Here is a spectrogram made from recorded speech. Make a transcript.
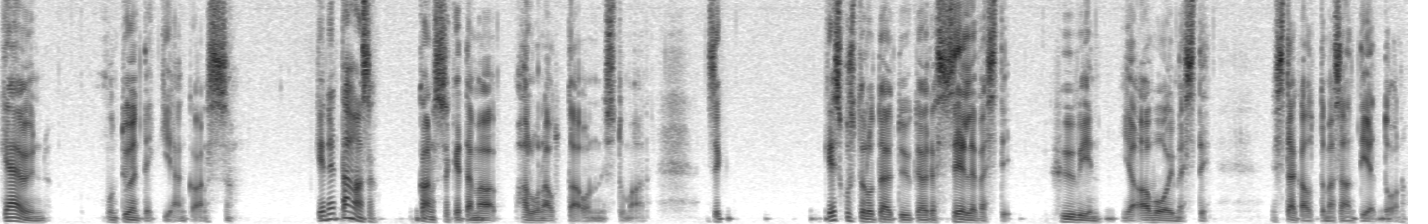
käyn mun työntekijän kanssa, kenen tahansa kanssa, ketä mä haluan auttaa onnistumaan, se keskustelu täytyy käydä selvästi, hyvin ja avoimesti. Ja sitä kautta mä saan tietoon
